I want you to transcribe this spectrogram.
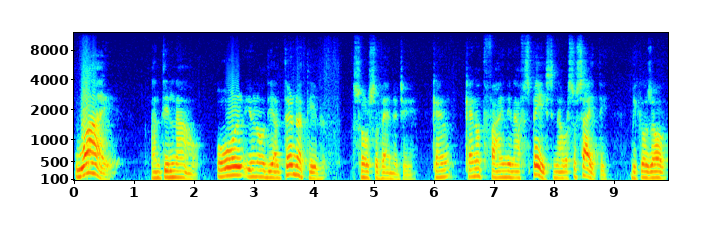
Why until now all you know the alternative source of energy can cannot find enough space in our society because of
